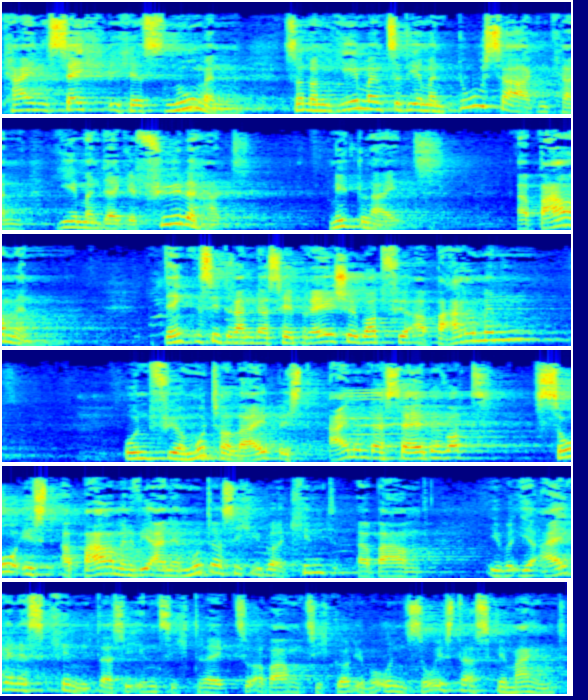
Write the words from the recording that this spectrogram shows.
kein sächliches Numen, sondern jemand, zu dem man du sagen kann, jemand, der Gefühle hat, Mitleid, Erbarmen. Denken Sie dran, das hebräische Wort für Erbarmen und für Mutterleib ist ein und dasselbe Wort. So ist Erbarmen, wie eine Mutter sich über ihr Kind erbarmt, über ihr eigenes Kind, das sie in sich trägt, so erbarmt sich Gott über uns. So ist das gemeint.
